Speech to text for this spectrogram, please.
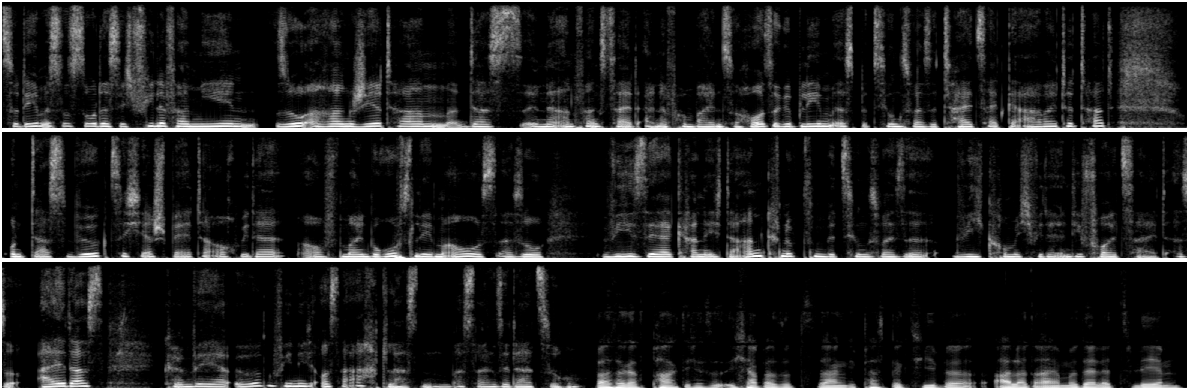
Zudem ist es so, dass sich viele Familien so arrangiert haben, dass in der Anfangszeit einer von beiden zu Hause geblieben ist, beziehungsweise Teilzeit gearbeitet hat. Und das wirkt sich ja später auch wieder auf mein Berufsleben aus. Also wie sehr kann ich da anknüpfen, beziehungsweise wie komme ich wieder in die Vollzeit. Also all das können wir ja irgendwie nicht außer Acht lassen. Was sagen Sie dazu? Was ja ganz praktisch ist, ich habe ja sozusagen die Perspektive aller drei Modelle zu leben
